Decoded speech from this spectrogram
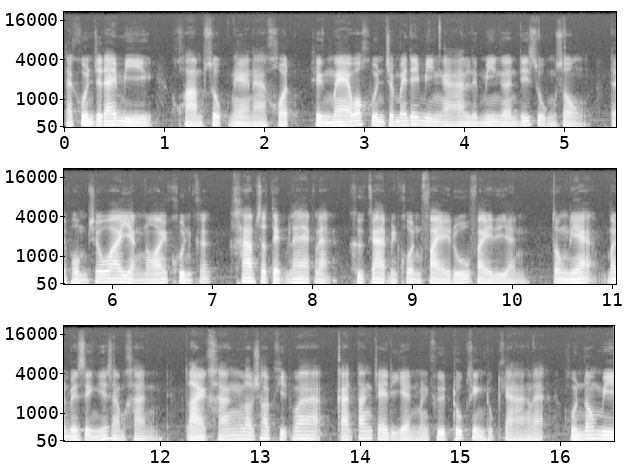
และคุณจะได้มีความสุขในอนาคต ถึงแม้ว่าคุณจะไม่ได้มีงานหรือมีเงินที่สูงส่ง แต่ผมเชื่อว่าอย่างน้อยคุณก็ข้ามสเต็ปแรกแล้วคือการเป็นคนใฝ่รู้ใฝ่เรียน ตรงนี้มันเป็นสิ่งที่สำคัญ หลายครั้งเราชอบคิดว่าการตั้งใจเรียนมันคือทุกสิ่งทุกอย่างและคุณต้องมี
